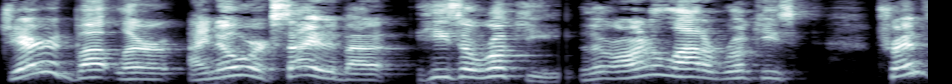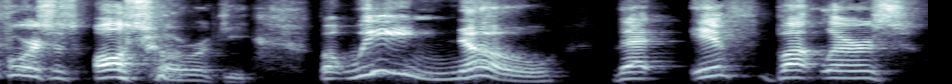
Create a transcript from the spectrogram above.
Jared Butler. I know we're excited about it. He's a rookie. There aren't a lot of rookies. Trent Forrest is also a rookie, but we know that if Butler's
